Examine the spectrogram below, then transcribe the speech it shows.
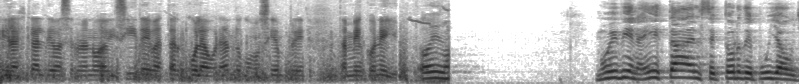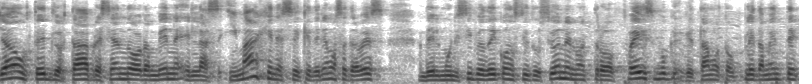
el alcalde va a hacer una nueva visita y va a estar colaborando como siempre también con ellos. Muy bien, ahí está el sector de Puyaullá. Usted lo está apreciando también en las imágenes eh, que tenemos a través del municipio de Constitución en nuestro Facebook, que estamos completamente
